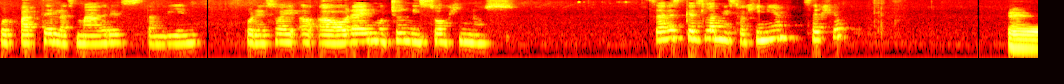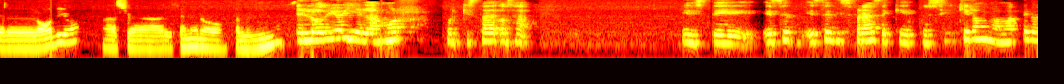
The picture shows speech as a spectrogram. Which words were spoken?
por parte de las madres también. Por eso hay, ahora hay muchos misóginos. ¿Sabes qué es la misoginia, Sergio? El odio hacia el género femenino. El odio y el amor, porque está, o sea, este, ese, ese disfraz de que, pues sí, quiero a mi mamá, pero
